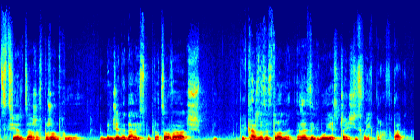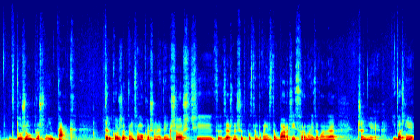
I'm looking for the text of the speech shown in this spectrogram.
stwierdza, że w porządku, będziemy dalej współpracować, każda ze stron rezygnuje z części swoich praw, tak? W dużym uproszczeniu tak. Tylko, że tam są określone większości, w zależności od postępowania jest to bardziej sformalizowane czy nie. I właśnie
